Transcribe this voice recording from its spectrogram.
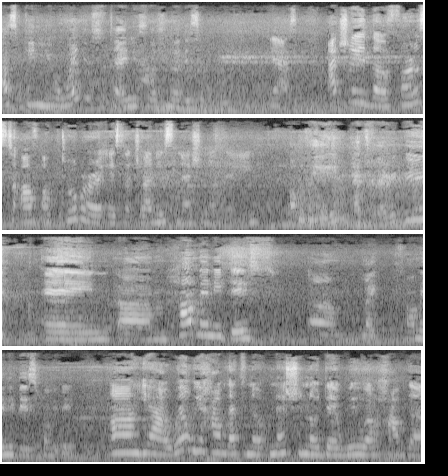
asking you when is Chinese National Day celebrated? Yes. Actually, the 1st of October is the Chinese National Day. Okay, that's very good. And um, how many days, um, like how many days holiday? Uh, yeah, when we have that National Day, we will have the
